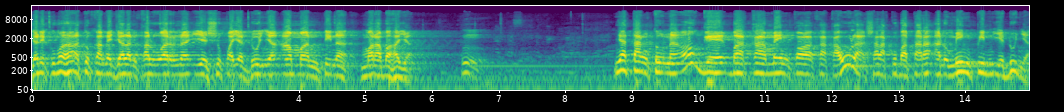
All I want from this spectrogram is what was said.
jadi kumaha tukangnya jalan kalwarna ia supaya dunya amantina marabahaya hmm. nyatang tuna oge baka mengko kakaula salahku Batara anu mimpi dunya.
